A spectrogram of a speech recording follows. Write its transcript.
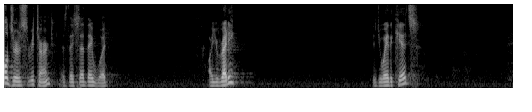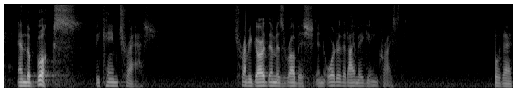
Soldiers returned, as they said they would. Are you ready? Did you weigh the kids? And the books became trash. Try regard them as rubbish in order that I may gain Christ. Oh, that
